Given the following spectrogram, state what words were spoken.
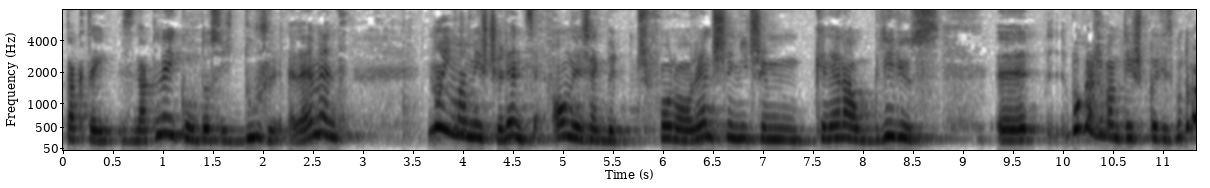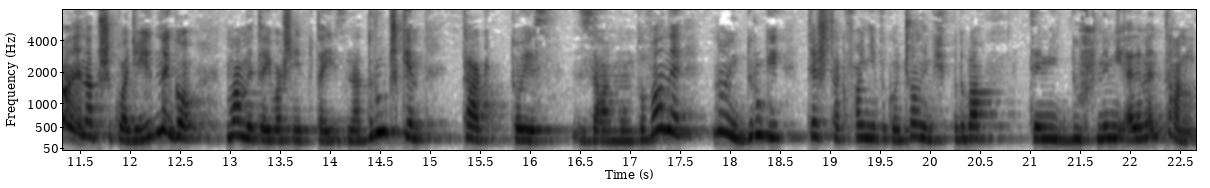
Tak tutaj z naklejką, dosyć duży element. No i mamy jeszcze ręce. On jest jakby czwororęczny, niczym generał Grievous. Yy, pokażę Wam tutaj szybko, jak jest zbudowany na przykładzie jednego. Mamy tutaj właśnie tutaj z nadruczkiem. Tak, to jest zamontowane. No i drugi też tak fajnie wykończony. Mi się podoba tymi dusznymi elementami.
